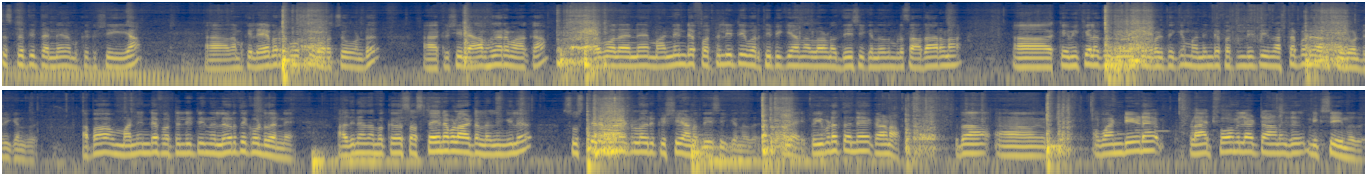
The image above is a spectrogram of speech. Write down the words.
സിസ്റ്റത്തിൽ തന്നെ നമുക്ക് കൃഷി ചെയ്യാം. നമുക്ക് ലേബർ കോസ്റ്റ് കുറച്ചുകൊണ്ട് കൃഷി ലാഭകരമാക്കാം. അതുപോലെ തന്നെ മണ്ണിന്റെ ഫെർട്ടിലിറ്റി വർദ്ധിപ്പിക്കുക എന്നുള്ളതാണ് ഉദ്ദേശിക്കുന്നത്. നമ്മൾ സാധാരണ കെമിക്കലൊക്കെ ഉപയോഗിക്കുമ്പോഴത്തേക്കും മണ്ണിന്റെ ഫെർട്ടിലിറ്റി നഷ്ടപ്പെടുകയാണ് ചെയ്തുകൊണ്ടിരിക്കുന്നത്. അപ്പോൾ മണ്ണിന്റെ ഫെർട്ടിലിറ്റി നിലനിർത്തിക്കൊണ്ട് തന്നെ അതിനെ നമുക്ക് സസ്റ്റൈനബിൾ ആയിട്ടുള്ള അല്ലെങ്കിൽ സുസ്ഥിരമായിട്ടുള്ള ഒരു കൃഷിയാണ് ഉദ്ദേശിക്കുന്നത്. അല്ലേ? ഇപ്പൊ ഇവിടെ തന്നെ കാണാം. ഇപ്പൊ വണ്ടിയുടെ പ്ലാറ്റ്ഫോമിലായിട്ടാണ് ഇത് മിക്സ് ചെയ്യുന്നത്.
